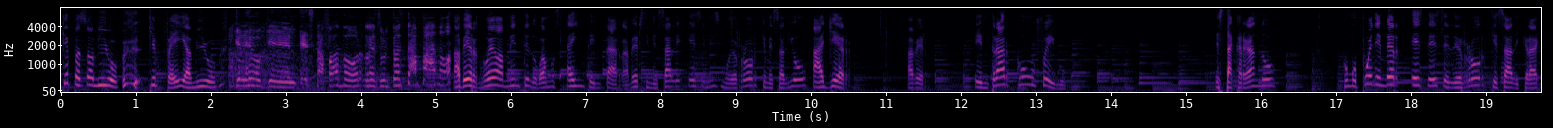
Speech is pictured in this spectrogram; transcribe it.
¿Qué pasó, amigo? Qué fea, amigo. Creo que el estafador resultó estafado. A ver, nuevamente lo vamos a intentar. A ver si me sale ese mismo error que me salió ayer. A ver, entrar con Facebook. Está cargando. Como pueden ver, este es el error que sale, crack.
